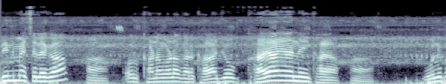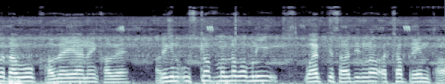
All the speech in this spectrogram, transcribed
दिन में चलेगा। हाँ। और खाना वाना घर खाया जो खाया या नहीं खाया हाँ। वो नहीं पता वो खावे या नहीं खावे। लेकिन उसका मतलब अपनी वाइफ के साथ इतना अच्छा प्रेम था।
